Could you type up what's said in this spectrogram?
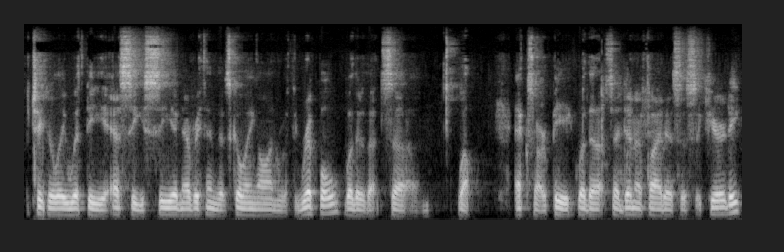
particularly with the SEC and everything that's going on with Ripple, whether that's, uh, well, XRP, whether that's identified as a security.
